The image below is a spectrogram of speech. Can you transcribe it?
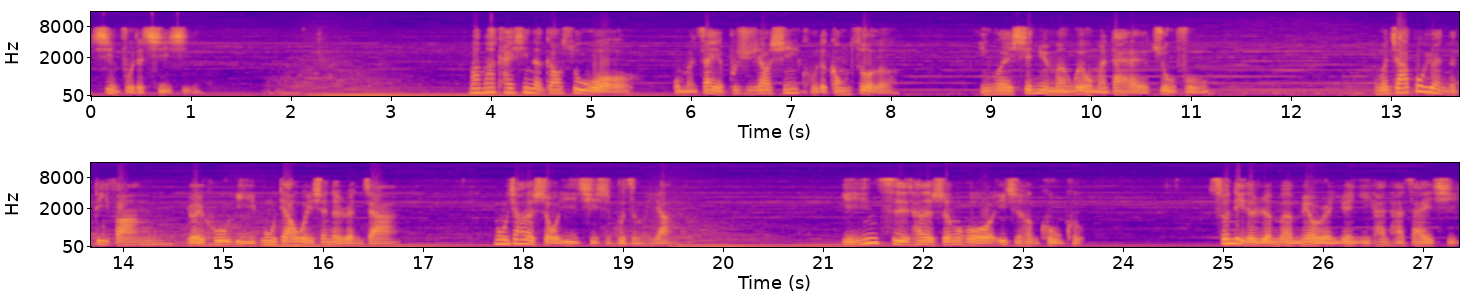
幸福的气息。妈妈开心的告诉我。我们再也不需要辛苦的工作了，因为仙女们为我们带来了祝福。我们家不远的地方有一户以木雕为生的人家，木匠的手艺其实不怎么样，也因此他的生活一直很苦苦。村里的人们没有人愿意和他在一起，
